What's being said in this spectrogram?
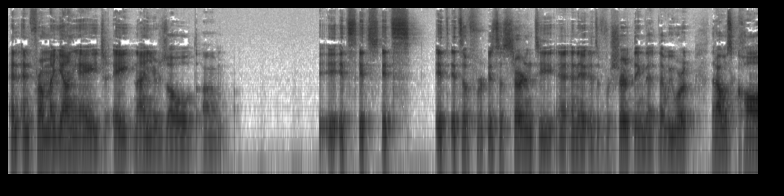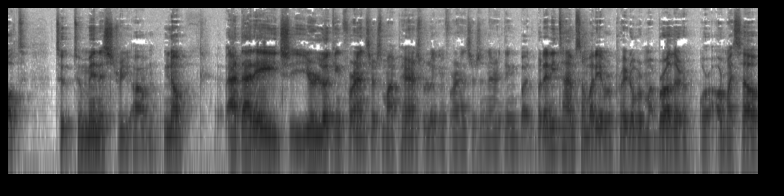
and and from a young age, eight nine years old, um, it's it's it's it, it's a it's a certainty and it's a for sure thing that, that we were that I was called to to ministry. Um, you know, at that age, you're looking for answers. My parents were looking for answers and everything. But but anytime somebody ever prayed over my brother or or myself,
